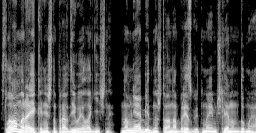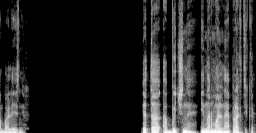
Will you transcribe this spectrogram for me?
Слова Мараи, конечно, правдивы и логичны, но мне обидно, что она брезгует моим членом, думая о болезнях. «Это обычная и нормальная практика»,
